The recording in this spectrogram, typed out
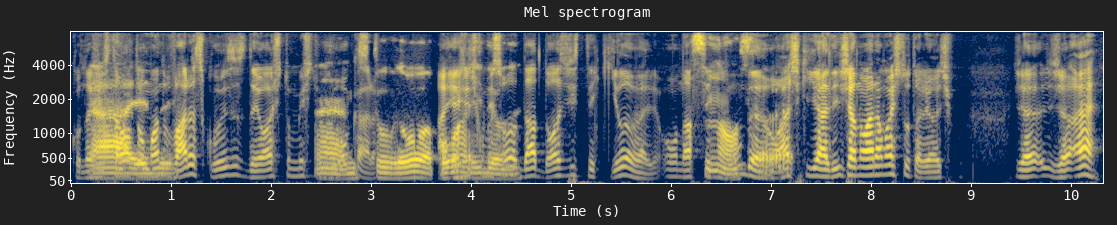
Quando a gente Ah, tava tomando várias coisas, daí eu acho que tu misturou, Ah, cara. misturou a Aí a porra gente aí, começou deu. a né? dar dose de tequila, velho. Ou na segunda, Nossa, eu velho. acho que ali já não era mais tu, tá ligado? Tipo, já, já, é,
